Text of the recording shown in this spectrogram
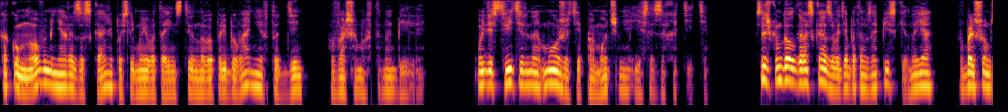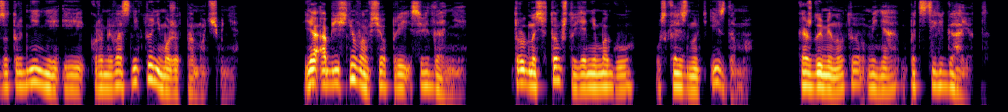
как умно вы меня разыскали после моего таинственного пребывания в тот день в вашем автомобиле. Вы действительно можете помочь мне, если захотите. Слишком долго рассказывать об этом записке, но я в большом затруднении, и кроме вас никто не может помочь мне. Я объясню вам все при свидании. Трудность в том, что я не могу ускользнуть из дому. Каждую минуту меня подстерегают.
